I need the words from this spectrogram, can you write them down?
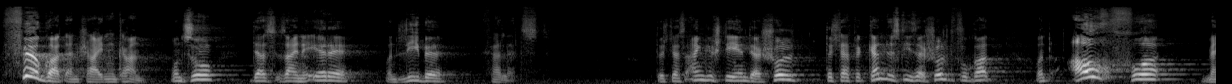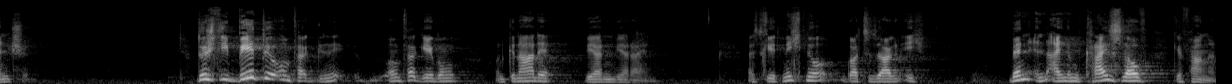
für Gott entscheiden kann und so dass seine Ehre und Liebe verletzt. Durch das Eingestehen der Schuld, durch das Bekenntnis dieser Schuld vor Gott und auch vor Menschen. Durch die Bete um, Verge um Vergebung und Gnade werden wir rein. Es geht nicht nur, Gott zu sagen, ich bin in einem Kreislauf gefangen.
